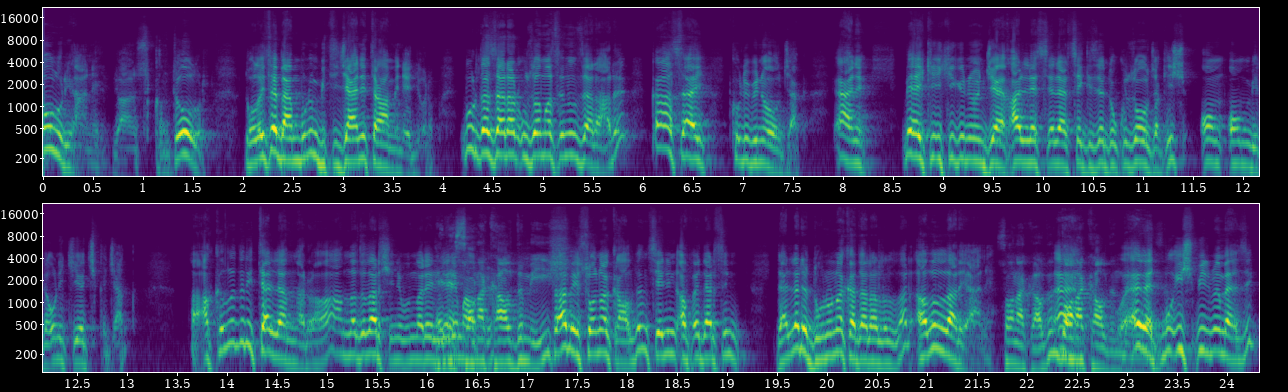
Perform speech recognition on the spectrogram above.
olur yani. Yani sıkıntı olur. Dolayısıyla ben bunun biteceğini tahmin ediyorum. Burada zarar uzamasının zararı Galatasaray kulübüne olacak. Yani belki iki gün önce halletseler 8'e 9'a olacak iş 10, 11'e 12'ye çıkacak. Ha, akıllıdır İtalyanlar. Ha, anladılar şimdi bunlar elleri Hele sona mahkum. kaldı mı iş? Tabii sona kaldın. Senin affedersin derler ya donuna kadar alırlar. Alırlar yani. Sona kaldın, Evet. dona kaldın. Bu- Evet zaten. bu iş bilmemezlik.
